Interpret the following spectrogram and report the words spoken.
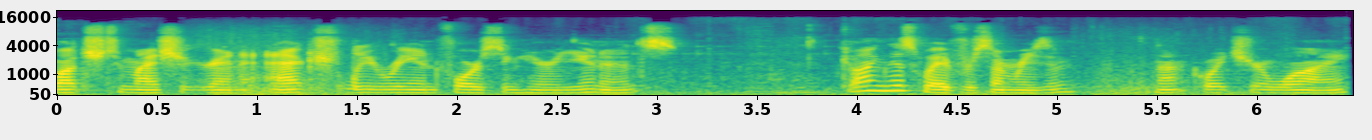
Much to my chagrin, actually reinforcing her units. Going this way for some reason. Not quite sure why.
